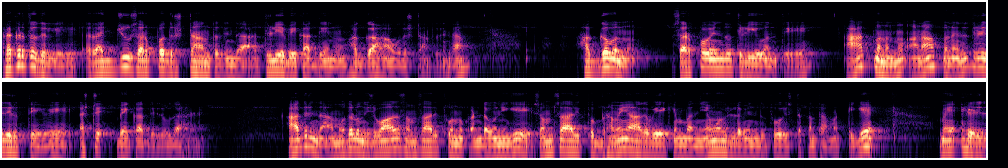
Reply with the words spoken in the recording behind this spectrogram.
ಪ್ರಕೃತದಲ್ಲಿ ರಜ್ಜು ಸರ್ಪ ದೃಷ್ಟಾಂತದಿಂದ ತಿಳಿಯಬೇಕಾದ್ದೇನು? ಹಗ್ಗ ಹಾವು ದೃಷ್ಟಾಂತದಿಂದ. ಹಗ್ಗವನ್ನು ಸರ್ಪವೆಂದು ತಿಳಿಯುವಂತೆ ಆತ್ಮನನ್ನು ಅನಾತ್ಮನೆಂದು ತಿಳಿದಿರುತ್ತೇವೆ. ಅಷ್ಟೇ ಬೇಕಾದ್ದಿದ್ದು ಉದಾಹರಣೆ. ಆದ್ದರಿಂದ ಮೊದಲು ನಿಜವಾದ ಸಂಸಾರಿತ್ವವನ್ನು ಕಂಡವನಿಗೆ ಸಂಸಾರಿತ್ವ ಭ್ರಮೆಯಾಗಬೇಕೆಂಬ ನಿಯಮವಿಲ್ಲವೆಂದು ತೋರಿಸ್ತಕ್ಕಂತಹ ಮಟ್ಟಿಗೆ ಮೇ ಹೇಳಿದ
